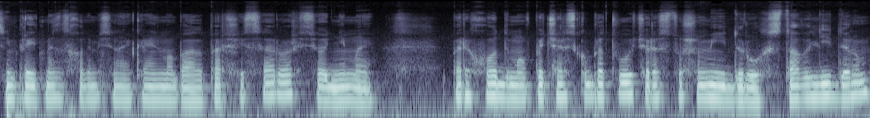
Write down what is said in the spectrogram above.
Всім привіт, ми знаходимося на Ukraine Mobile, перший сервер. Сьогодні ми переходимо в Печерську братву через те, що мій друг став лідером.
